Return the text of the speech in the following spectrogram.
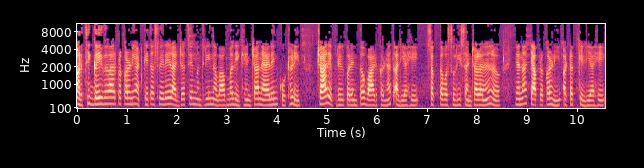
आर्थिक गैरव्यवहार प्रकरणी अटकेत असलेले राज्याचे मंत्री नवाब मलिक यांच्या न्यायालयीन कोठडीत चार एप्रिलपर्यंत वाढ करण्यात आली आहे. सक्तवसुली संचालनालयानं यांना त्या प्रकरणी अटक केली आहे.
